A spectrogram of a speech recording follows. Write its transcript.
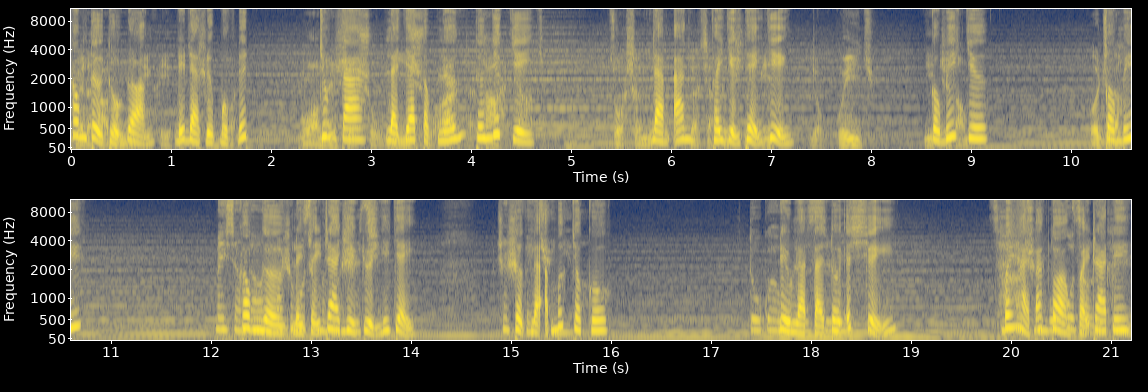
Không từ thủ đoạn để đạt được mục đích Chúng ta là gia tộc lớn thứ nhất gì? Làm ăn phải giữ thể diện. Con biết chưa Con biết. Không ngờ lại xảy ra nhiều chuyện như vậy. Thật là ấm mức cho cô. Đều là tại tôi ích kỷ. Mấy hại bác Toàn phải ra đi.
